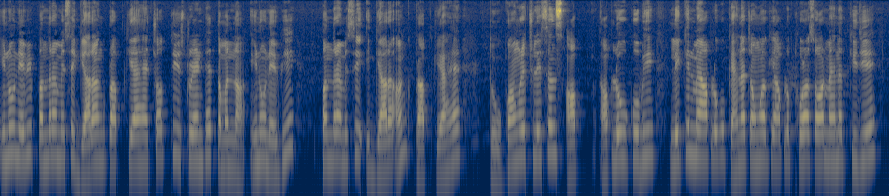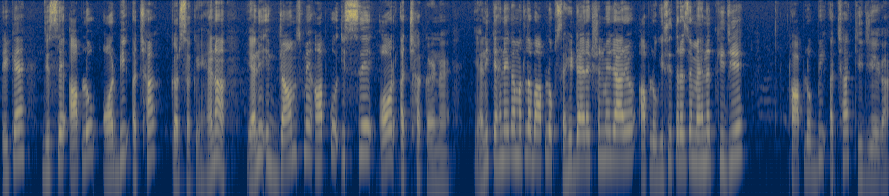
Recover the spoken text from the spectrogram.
इन्होंने भी पंद्रह में से ग्यारह अंक प्राप्त किया है। चौथी स्टूडेंट है तमन्ना। इन्होंने भी पंद्रह में से ग्यारह अंक प्राप्त किया है। तो कॉन्ग्रेचुलेसन्स आप आप लोगों को भी। लेकिन मैं आप लोगों को कहना चाहूँगा कि आप लोग थोड़ा सा और मेहनत कीजिए, ठीक है? जिससे आप लोग और भी अच्छा कर सकें, है ना? यानी एग्ज़ाम्स में आपको इससे और अच्छा करना है। यानी कहने का मतलब आप लोग सही डायरेक्शन में जा रहे हो। आप लोग इसी तरह से मेहनत कीजिए। आप लोग भी अच्छा कीजिएगा,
